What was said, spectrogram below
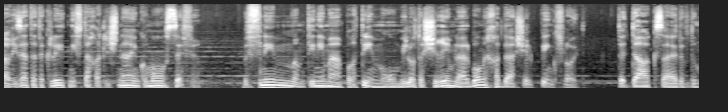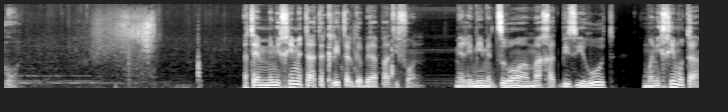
אריזת התקליט נפתחת לשניים כמו ספר. בפנים ממתינים הפרטים ומילות השירים לאלבום מחדש של פינק פלויד, The Dark Side of the Moon. אתם מניחים את התקליט על גבי הפטיפון, מרימים את זרוע המחט בזהירות ומניחים אותה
